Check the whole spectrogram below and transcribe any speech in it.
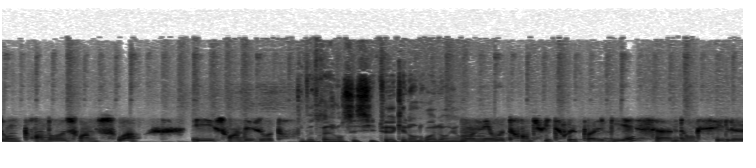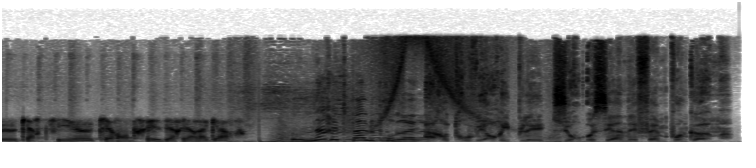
donc prendre soin de soi et soin des autres. Votre agence est située à quel endroit, Lorient? On est au 38 rue Paul Guiès, donc c'est le quartier euh, qui est rentré derrière la gare. On n'arrête pas le progrès. À retrouver en replay sur oceanfm.com.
